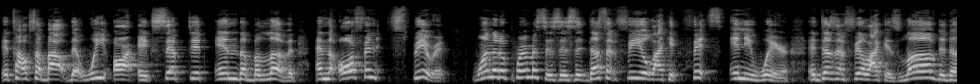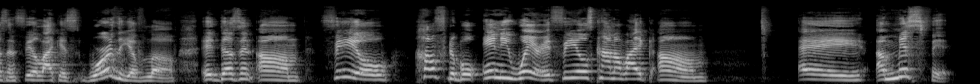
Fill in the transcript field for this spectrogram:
It talks about that we are accepted in the beloved and the orphan spirit. One of the premises is it doesn't feel like it fits anywhere. It doesn't feel like it's loved. It doesn't feel like it's worthy of love. It doesn't um, feel comfortable anywhere. It feels kind of like um, a a misfit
